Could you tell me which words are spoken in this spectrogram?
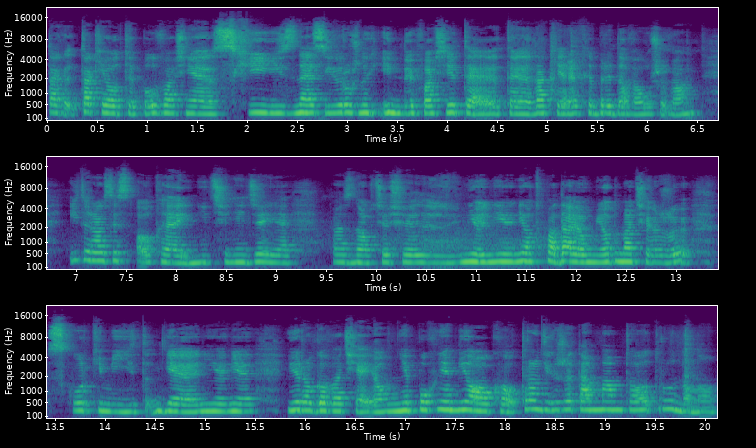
tak, takiego typu, właśnie z Hi, z Nes i różnych innych właśnie te, te lakiery hybrydowe używam. i teraz jest ok, nic się nie dzieje, paznokcie się nie, nie, nie odpadają mi od macierzy, skórki mi nie, nie, nie, nie rogowacieją, nie puchnie mi oko, trądzik, że tam mam, to trudno, no,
